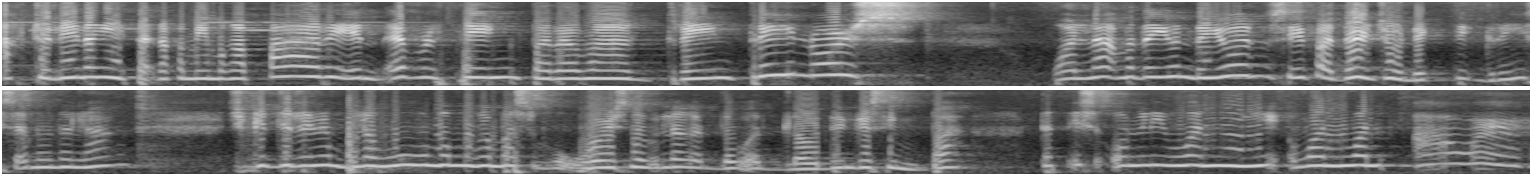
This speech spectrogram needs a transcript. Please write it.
Actually, nangita na kami mga pari and everything para mag-train trainers. Wala, madayon-dayon. Si Father ti Grace, ano na lang. Sige, di rin ang balango ng mga mas words na wala adlaw-adlaw din kasimba. That is only one, one, one hour.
